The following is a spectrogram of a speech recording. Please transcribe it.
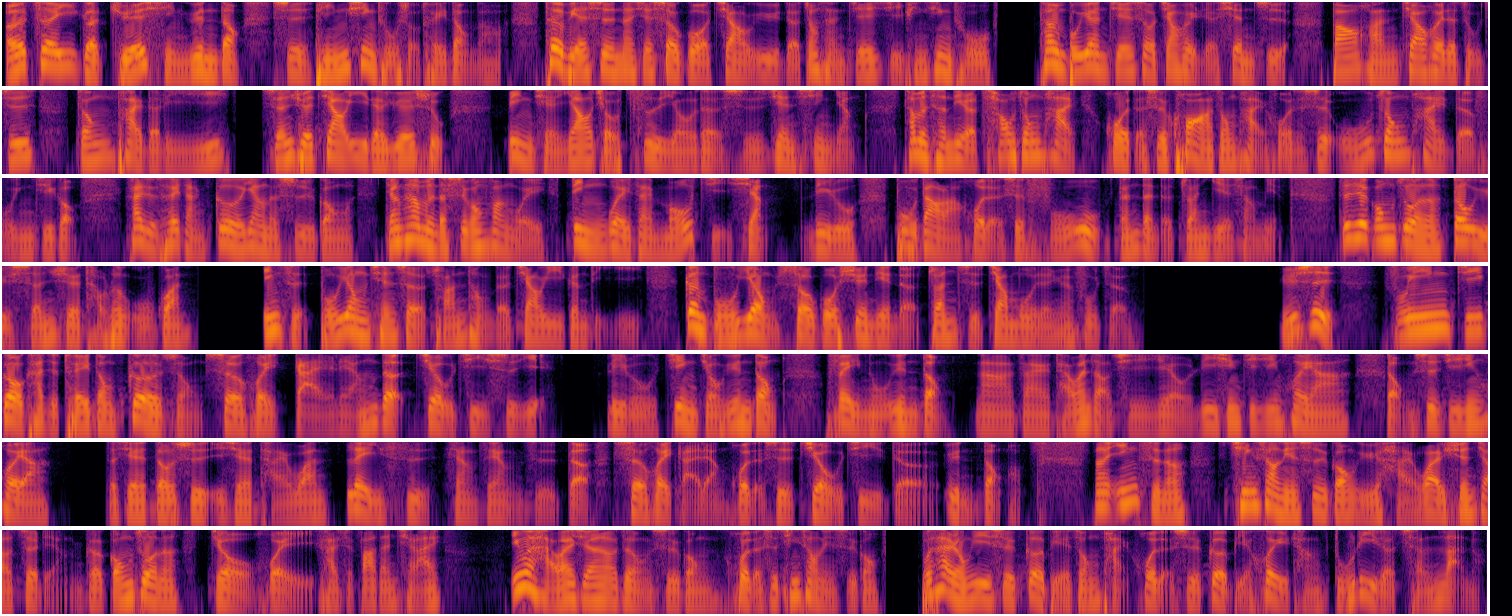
而这一个觉醒运动是平信徒所推动的哈，特别是那些受过教育的中产阶级平信徒，他们不愿接受教会里的限制，包含教会的组织、宗派的礼仪、神学教义的约束，并且要求自由的实践信仰。他们成立了超宗派，或者是跨宗派，或者是无宗派的福音机构，开始推展各样的事工，将他们的事工范围定位在某几项。例如布道啦，或者是服务等等的专业上面，这些工作呢，都与神学讨论无关，因此不用牵涉传统的教义跟礼仪，更不用受过训练的专职教牧人员负责。于是，福音机构开始推动各种社会改良的救济事业，例如禁酒运动、废奴运动。那在台湾早期也有立新基金会啊、董事基金会啊。这些都是一些台湾类似像这样子的社会改良或者是救济的运动哈。那因此呢，青少年事工与海外宣教这两个工作呢，就会开始发展起来。因为海外宣教这种施工或者是青少年施工，不太容易是个别宗派或者是个别会堂独立的承揽哦。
